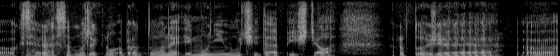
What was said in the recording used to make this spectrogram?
jo, které se mu řeknou. A proto on je imunní vůči té píšťale, protože uh,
